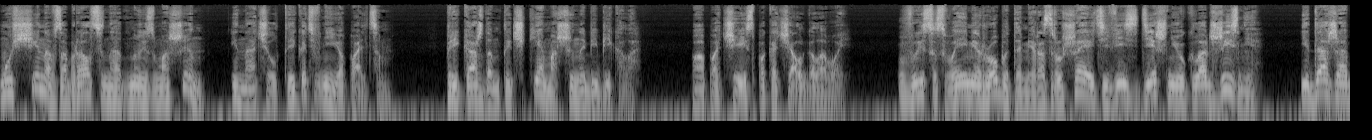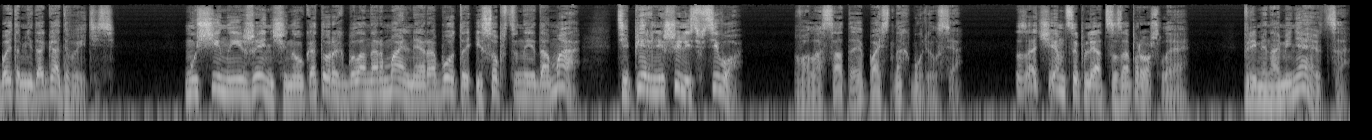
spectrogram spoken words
Мужчина взобрался на одну из машин и начал тыкать в нее пальцем. При каждом тычке машина бибикала. Папа Чейз покачал головой. «Вы со своими роботами разрушаете весь здешний уклад жизни и даже об этом не догадываетесь. Мужчины и женщины, у которых была нормальная работа и собственные дома, теперь лишились всего». Волосатая пасть нахмурился. «Зачем цепляться за прошлое? Времена меняются».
